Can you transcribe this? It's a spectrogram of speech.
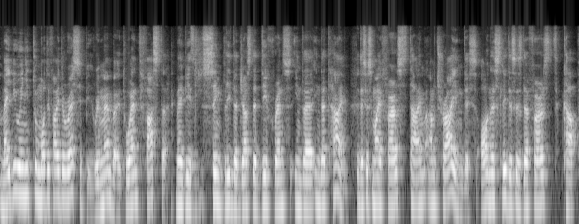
Maybe we need to modify the recipe. Remember, it went faster. Maybe it's simply the, just the difference in the in the time. This is my first time I'm trying this. Honestly, this is the first cup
